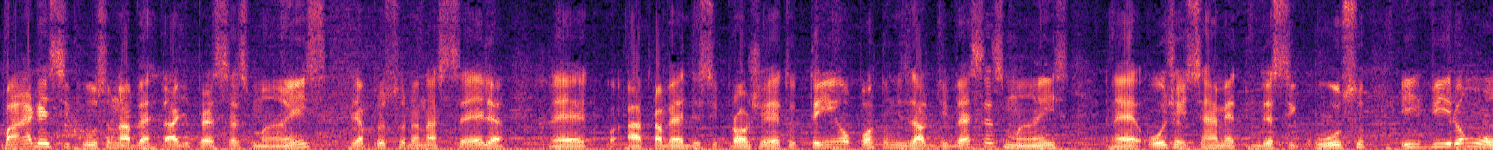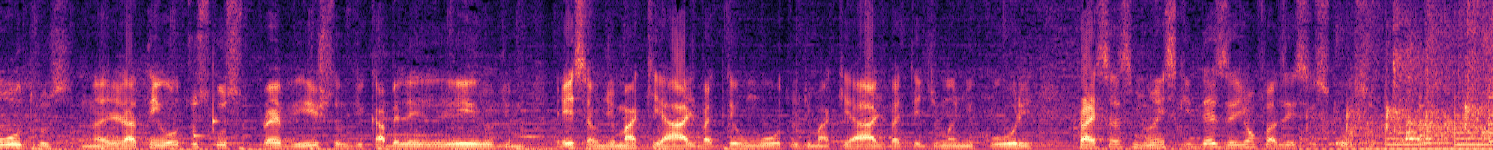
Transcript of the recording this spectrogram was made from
paga esse curso, na verdade, para essas mães. E a professora Ana Célia, né, através desse projeto, tem oportunizado diversas mães. Né, hoje é o encerramento desse curso e virão outros. Né, já tem outros cursos previstos de cabeleireiro, de, esse é um de maquiagem, vai ter um outro de maquiagem, vai ter de manicure, para essas mães que desejam fazer esses cursos.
